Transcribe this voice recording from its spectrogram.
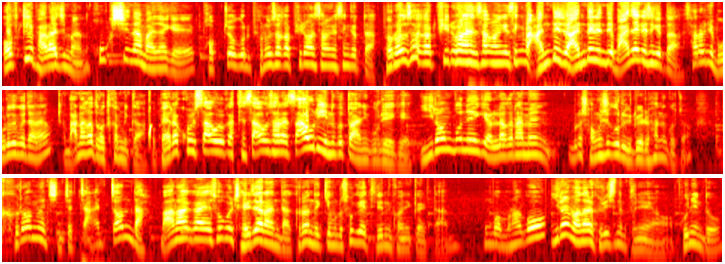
없길 바라지만 혹시나 만약에 법적으로 변호사가 필요한 상황이 생겼다. 변호사가 필요한 상황이 생기면 안 되죠. 안 되는데 만약에 생겼다. 사람이 모르는 거잖아요. 만화가들 어떡합니까? 뭐 베라콜 사울 같은 사우사라 사울이 있는 것도 아니고 우리에게. 이런 분에게 연락을 하면 물론 정식으로 의뢰를 하는 거죠. 그러면 진짜 짠 쩐다. 만화가의 속을 제일 잘한다. 그런 느낌으로 소개해드리는 거니까 일단 홍보 한번 하고 이런 만화를 그리시는 분이에요. 본인도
